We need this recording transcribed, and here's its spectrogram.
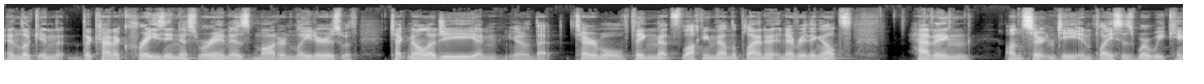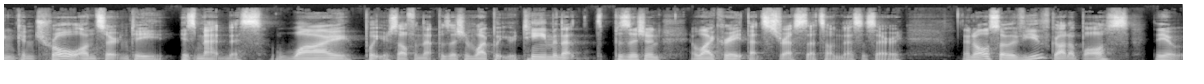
And look, in the, the, kind of craziness we're in as modern leaders with technology and you know that terrible thing that's locking down the planet and everything else, having uncertainty in places where we can control uncertainty is madness. Why put yourself in that position? Why put your team in that position? And why create that stress that's unnecessary? And also, if you've got a boss, you know,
